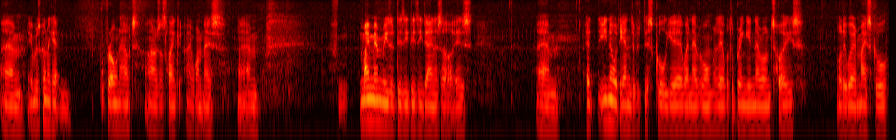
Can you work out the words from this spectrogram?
um, it was going to get thrown out, and I was just like, I want this. Um, my memories of Dizzy Dizzy Dinosaur is, um, at, you know, at the end of the school year when everyone was able to bring in their own toys, or they were in my school,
